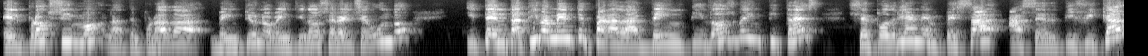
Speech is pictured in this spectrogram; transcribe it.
El próximo, la temporada 21-22 será el segundo y tentativamente para la 22-23 se podrían empezar a certificar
